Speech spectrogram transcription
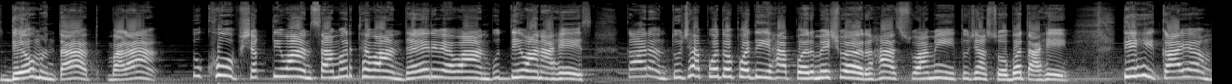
देव म्हणतात बाळा तू खूप शक्तिवान सामर्थ्यवान धैर्यवान बुद्धिवान आहेस. कारण तुझ्या पदोपदी हा परमेश्वर हा स्वामी तुझ्या सोबत आहे. तेही कायम.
